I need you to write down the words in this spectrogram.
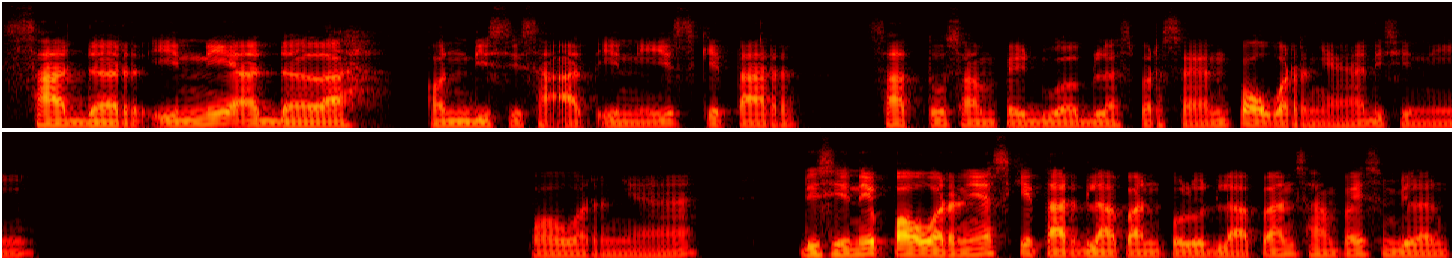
sadar ini adalah kondisi saat ini sekitar 1 sampai 12% powernya di sini. Powernya di sini powernya sekitar 88 sampai 99%.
